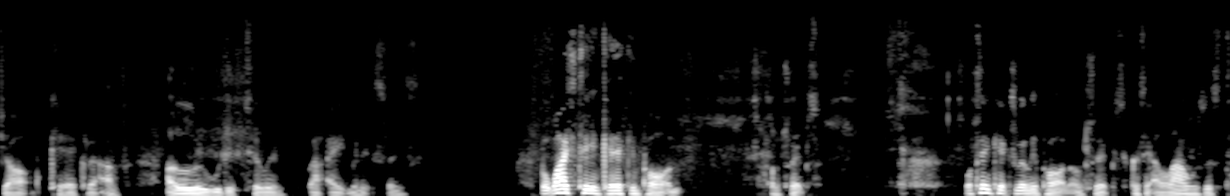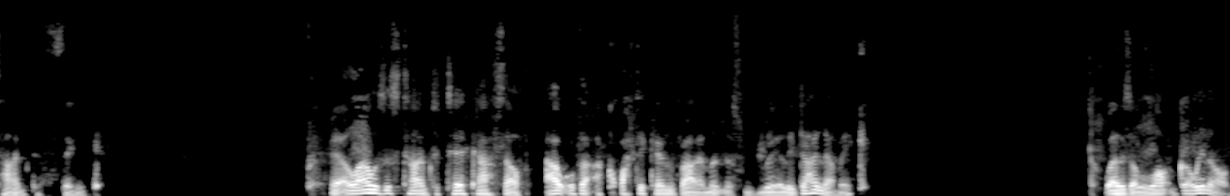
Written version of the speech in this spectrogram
sharp cake that I've alluded to in about eight minutes since. But why is tea and cake important on trips? Well, tea and cake's really important on trips because it allows us time to think. It allows us time to take ourselves out of that aquatic environment that's really dynamic, where there's a lot going on,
